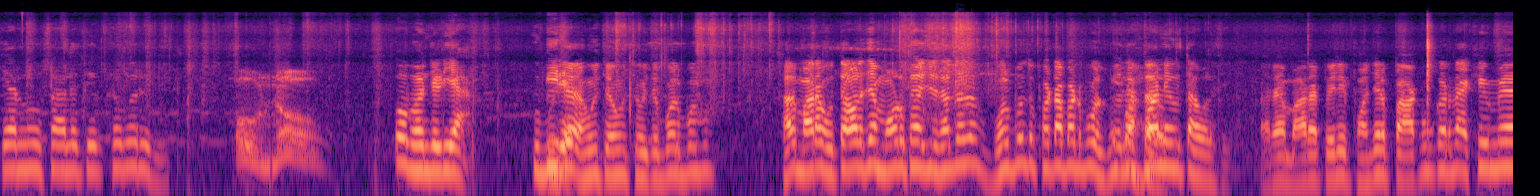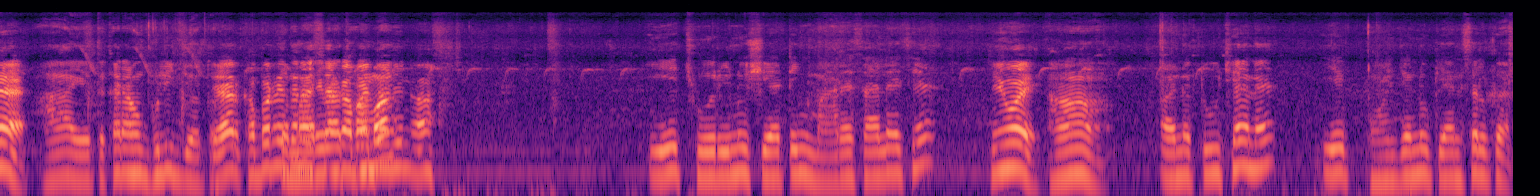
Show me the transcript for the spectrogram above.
ક્યારનું ચાલે તે ખબર નહીં ઓ ભંજડિયા ઊભી રહે. હું છે હું છે બોલ બોલ હાલ મારા ઉતાવળ છે મોડું થાય છે. ચાલ બોલ બોલ તો ફટાફટ બોલ. મને ઉતાવળ છે. અરે મારા પેલી ફોંજર પાકું કરી નાખ્યું મેં. હા એ તો ખરા હું ભૂલી જ ગયો યાર ખબર નહીં તને શાકાભાઈ હા. એ છોરીનું સેટિંગ મારે ચાલે છે. હોય? હા અને તું છે ને એ ભોંજનનું કેન્સલ કર.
